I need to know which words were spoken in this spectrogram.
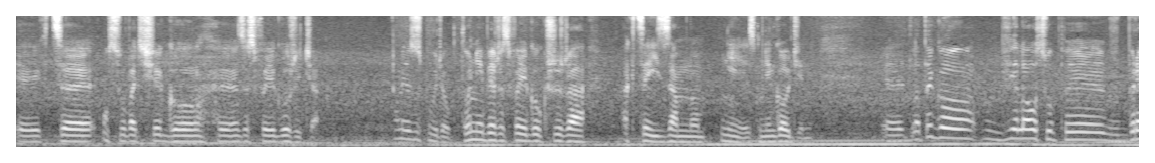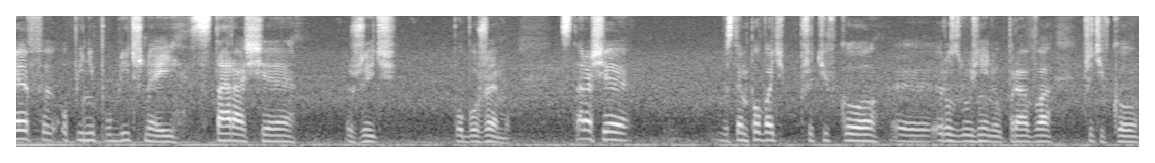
y, chce usuwać się go y, ze swojego życia. Ale Jezus powiedział, kto nie bierze swojego krzyża, a chce iść za mną, nie jest mnie godzien. Dlatego wiele osób wbrew opinii publicznej stara się żyć po Bożemu. Stara się występować przeciwko rozluźnieniu prawa, przeciwko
